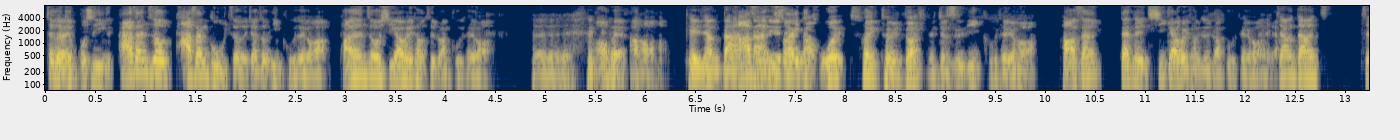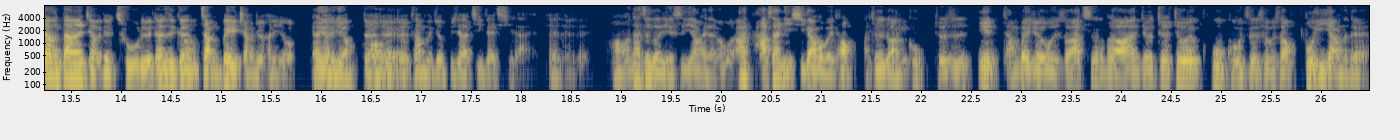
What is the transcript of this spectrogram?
这个就不是硬，爬山之后爬山骨折叫做硬骨退化，爬山之后膝盖会痛是软骨退化。对对对，OK，好好好，可以让大爬山摔倒不会 会腿断的，就是硬骨退化；爬山但是膝盖会痛就是软骨退化对，这样当然这样当然讲有点粗略，但是跟哦长辈讲就很有很有用。对对对他们就比较记得起来。对对对，哦，那这个也是一样，很多人问啊，爬山你膝盖会不会痛啊？就是软骨，就是因为长辈就会问说啊，吃那个葡萄胺就就就会固骨质疏松，不一样的对。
